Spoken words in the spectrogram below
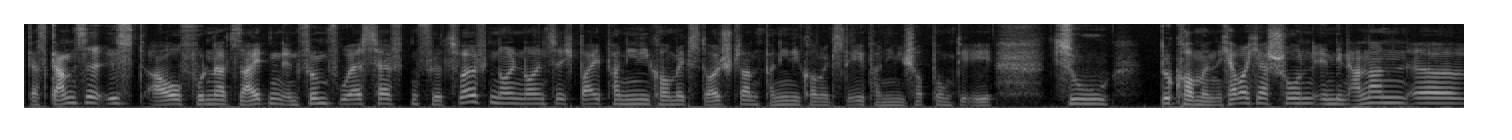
Das Ganze ist auf 100 Seiten in 5 US-Heften für 12,99 bei Panini Comics Deutschland, paninicomics.de, paninishop.de zu bekommen. Ich habe euch ja schon in den anderen äh,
